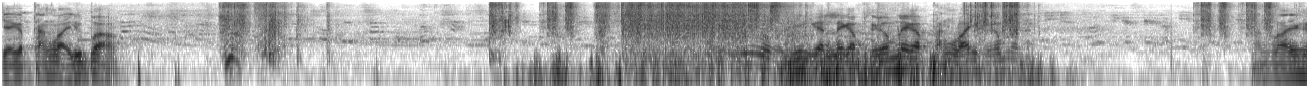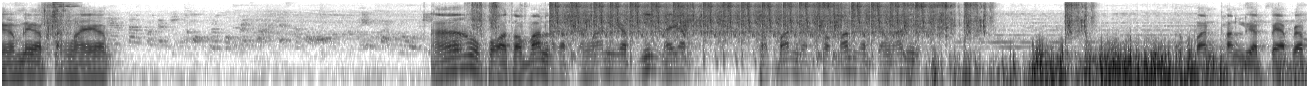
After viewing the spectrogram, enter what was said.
เจอกับทั้งไหลหรือเปล่า ยิงกันเลยครับเหิมเลยครับทั้งไหลเหิมครับทั้งร้อยเหิมเลยครับทั้งร้อยครับอ้าวพอทอบบ้านแล้วครับจังหวะนี้ครับยิงไปครับทอบบ้านครับทอบบ้านครับจังหวะนี้ทอบบ้านพันเหลือดแปบครับ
